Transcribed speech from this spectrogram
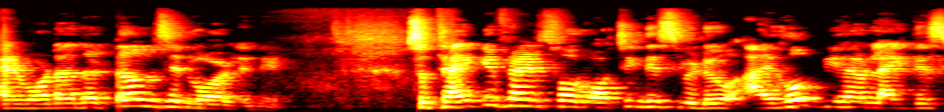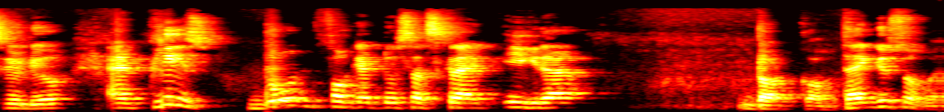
and what are the terms involved in it so thank you friends for watching this video. I hope you have liked this video and please don't forget to subscribe ekeeda.com. Thank you so much.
